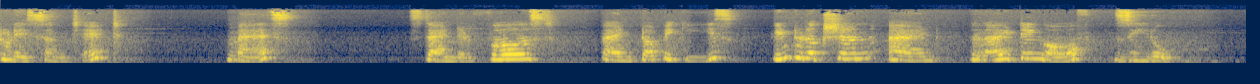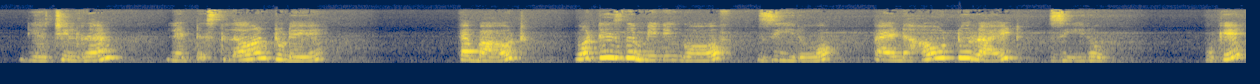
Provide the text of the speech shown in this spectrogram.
today's subject Maths Standard First and topic is Introduction and Writing of Zero. Dear children, let us learn today about what is the meaning of zero and how to write zero. Okay?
